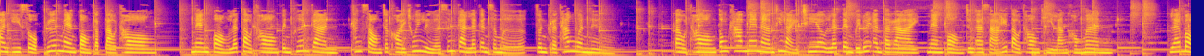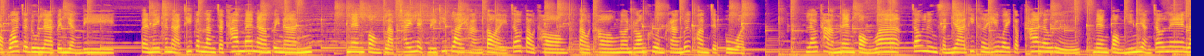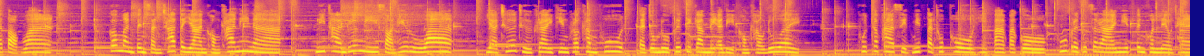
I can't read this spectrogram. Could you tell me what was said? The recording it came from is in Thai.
านอีสบเรื่องแมงป่องกับเต่าทอง แมงป่องและเต่าทองเป็นเพื่อนกัน ทั้งสองจะคอยช่วยเหลือซึ่งกันและกันเสมอ จนกระทั่งวันหนึ่ง เต่าทองต้องข้ามแม่น้ำที่ไหลเชี่ยว และเต็มไปด้วยอันตราย แมงป่องจึงอาสาให้เต่าทองขี่หลังของมัน และบอกว่าจะดูแลเป็นอย่างดี แต่ในขณะที่กำลังจะข้ามแม่น้ำไปนั้นแมงป่องกลับใช้เหล็กในที่ปลายหางต่อยเจ้าเต่าทอง เต่าทองนอนร้องครวญครางด้วยความเจ็บปวด แล้วถามแมงป่องว่า เจ้าลืมสัญญาที่เคยให้ไว้กับข้าแล้วหรือ แมงป่องยิ้มอย่างเจ้าเล่ห์และตอบว่า ก็มันเป็นสัญชาตญาณของข้านี่นา นิทานเรื่องนี้สอนให้รู้ว่า อย่าเชื่อถือใครเพียงเพราะคำพูด แต่จงดูพฤติกรรมในอดีตของเขาด้วย พุทธภาษิตมิตรทุพโพหิปาปาโก ผู้ประทุษร้ายมิตรเป็นคนเลวแท้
